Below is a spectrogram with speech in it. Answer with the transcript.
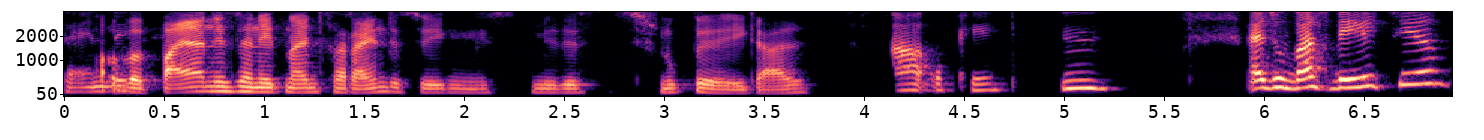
peinlich. Aber Bayern ist ja nicht mein Verein, deswegen ist mir das Schnuppe egal. Ah, okay. Hm. Also, was wählt ihr?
